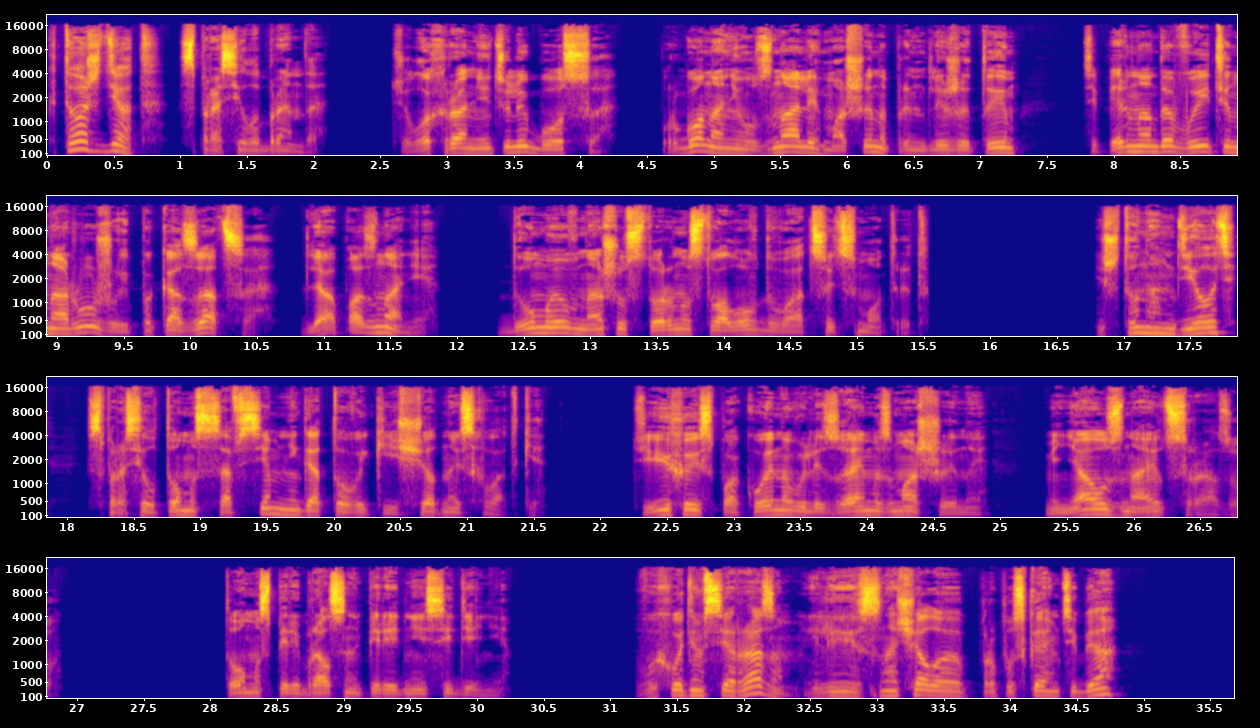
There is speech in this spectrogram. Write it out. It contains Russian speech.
«Кто ждет? спросила Бренда. «Телохранители босса. Фургон они узнали, машина принадлежит им. Теперь надо выйти наружу и показаться для опознания. Думаю, в нашу сторону стволов двадцать смотрит». «И что нам делать?» — спросил Томас, совсем не готовый к еще одной схватке. «Тихо и спокойно вылезаем из машины. Меня узнают сразу». Томас перебрался на переднее сиденье. «Выходим все разом или сначала пропускаем тебя?»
